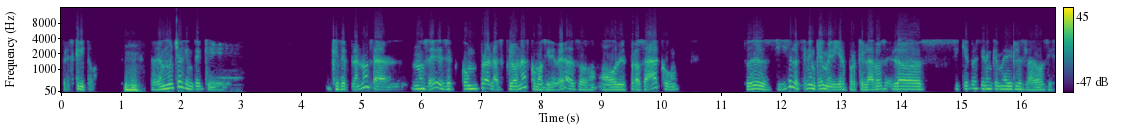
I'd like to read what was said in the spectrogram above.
prescrito, pero hay mucha gente que que de plano, o sea, no sé, se compra las clonas como si de veras, o, o el Prozac, o- entonces sí se los tienen que medir, porque la dos, los psiquiatras tienen que medirles la dosis,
